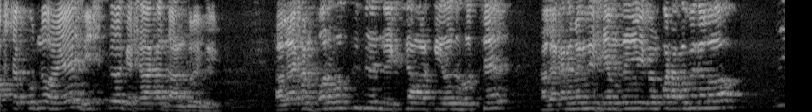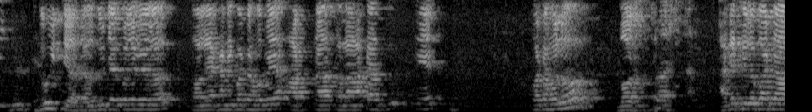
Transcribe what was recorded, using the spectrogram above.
অষ্টকপূর্ণ হয়ে নিষ্ক্রিয় গ্যাসের আকার দান করে ফেলবে। তাহলে এখন পরবর্তীতে নেক্সট আমার কি হচ্ছে? তাহলে এখানে ম্যাগনেসিয়াম থেকে ইলেকট্রন কটা কমে গেল? দুইটা। তাহলে দুইটা চলে গেল। তাহলে এখানে কটা হবে? আটটা। তাহলে আটটা কটা হলো? দশটা। আগে ছিল কটা?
